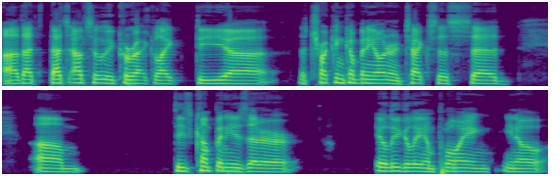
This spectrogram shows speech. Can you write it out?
Uh, that that's absolutely correct. Like the uh, the trucking company owner in Texas said, um, these companies that are illegally employing, you know,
